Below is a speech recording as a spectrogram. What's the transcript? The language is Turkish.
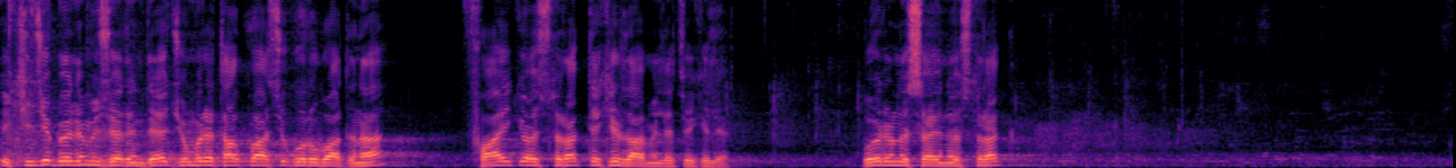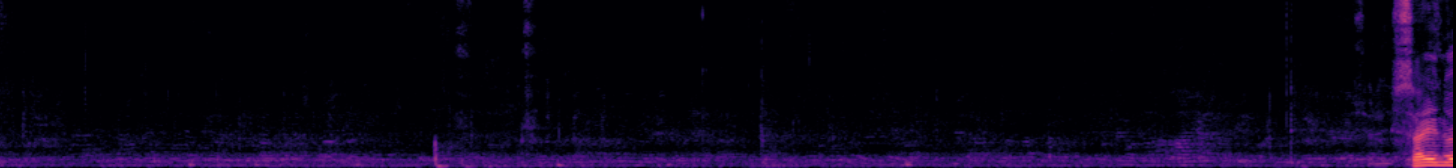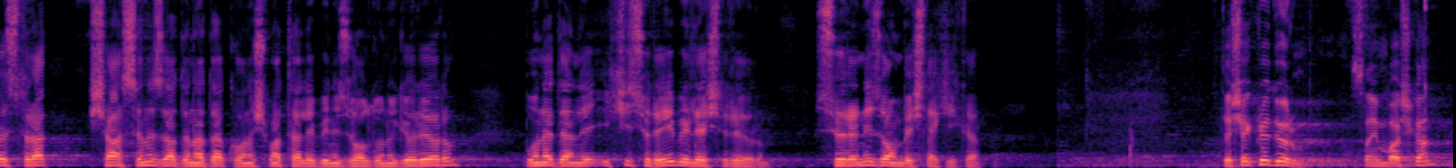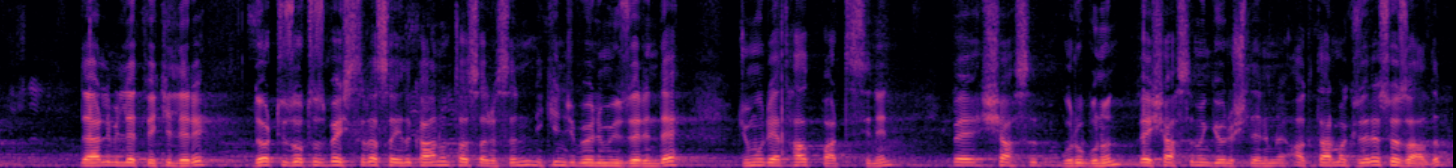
İkinci bölüm üzerinde Cumhuriyet Halk Partisi grubu adına Faik Öztürk Tekirdağ Milletvekili. Buyurunuz Sayın Öztürk. Sayın Öztürk, şahsınız adına da konuşma talebiniz olduğunu görüyorum. Bu nedenle iki süreyi birleştiriyorum. Süreniz 15 dakika. Teşekkür ediyorum Sayın Başkan. Değerli milletvekilleri, 435 sıra sayılı kanun tasarısının ikinci bölümü üzerinde Cumhuriyet Halk Partisi'nin ve şahsı grubunun ve şahsımın görüşlerini aktarmak üzere söz aldım.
